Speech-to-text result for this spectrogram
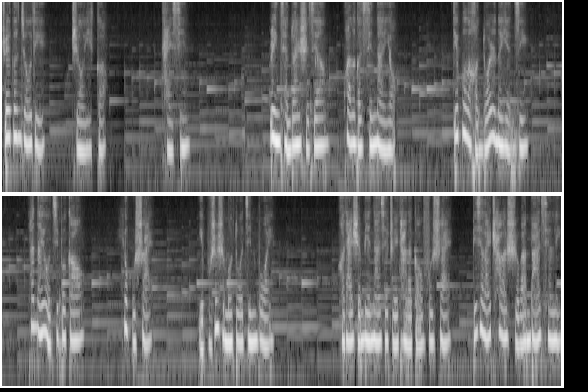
追根究底，只有一个：开心。Rain 前段时间。换了个新男友，跌破了很多人的眼睛。她男友既不高，又不帅，也不是什么多金 boy。和她身边那些追她的高富帅比起来，差了十万八千里。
